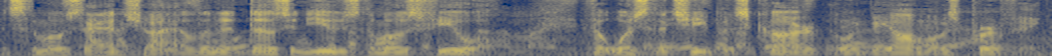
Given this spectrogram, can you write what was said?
It's the most agile and it doesn't use the most fuel. If it was the cheapest car, it would be almost perfect.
